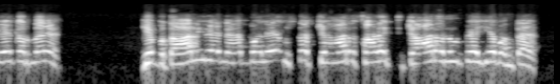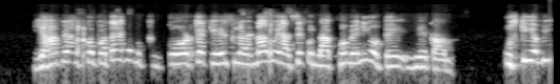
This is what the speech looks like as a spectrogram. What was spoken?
पे करना है। ये बता नहीं रहे नैब वाले, उसका चार, साढ़े चार अरब रुपया ये बनता है। यहाँ पे आपको पता है कोर्ट का केस लड़ना कोई ऐसे कोई लाखों में नहीं होते ये काम। उसकी अभी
